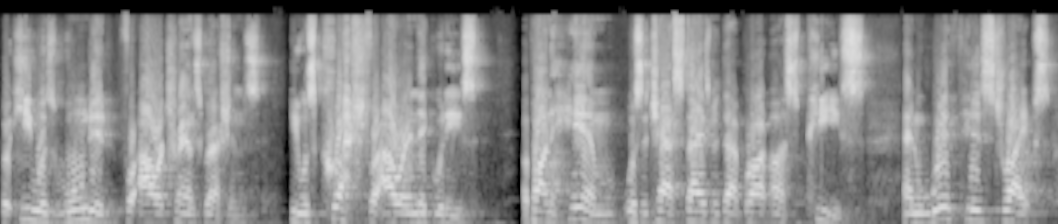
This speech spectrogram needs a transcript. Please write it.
But he was wounded for our transgressions, he was crushed for our iniquities. Upon him was the chastisement that brought us peace, and with his stripes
